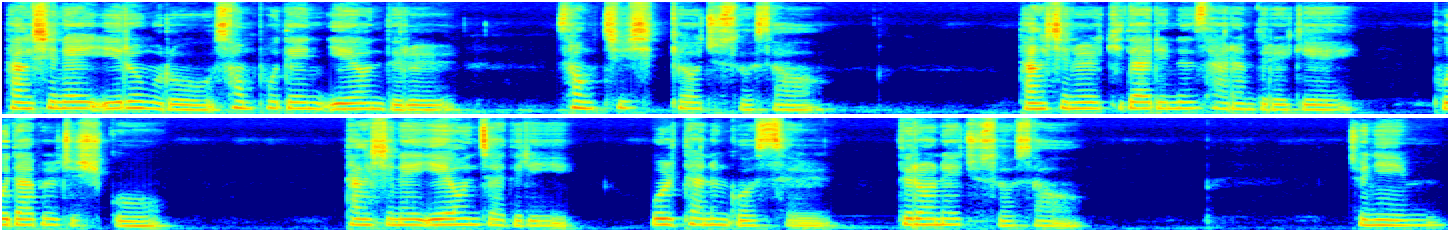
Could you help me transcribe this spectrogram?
당신의 이름으로 선포된 예언들을 성취시켜 주소서. 당신을 기다리는 사람들에게 보답을 주시고 당신의 예언자들이 옳다는 것을 드러내 주소서. 주님,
